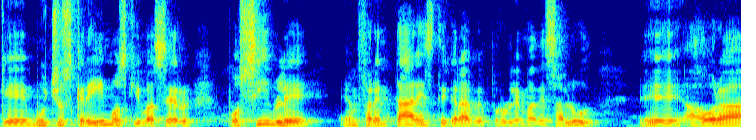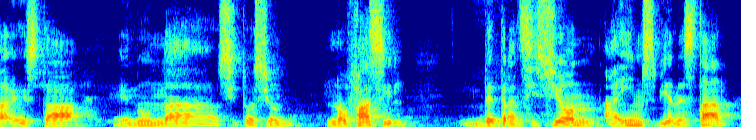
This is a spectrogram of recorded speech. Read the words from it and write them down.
que muchos creímos que iba a ser posible enfrentar este grave problema de salud. Ahora está en una situación no fácil de transición a IMSS Bienestar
